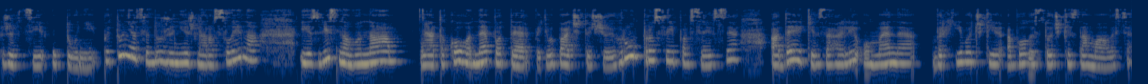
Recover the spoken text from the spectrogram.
живці петунії. Петунія це дуже ніжна рослина, звісно, вона такого не потерпить. Ви бачите, що і ґрунт просипався, і все, а деякі взагалі у мене верхівочки або листочки зламалися.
